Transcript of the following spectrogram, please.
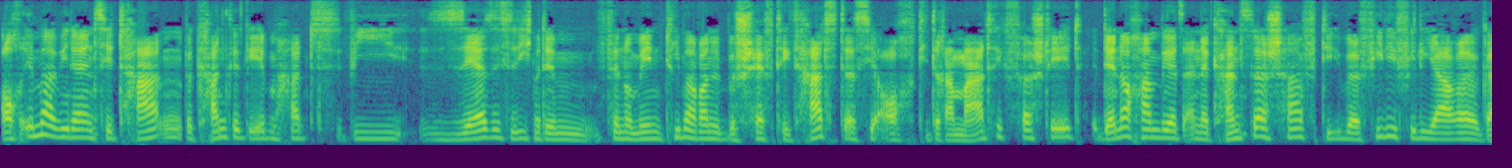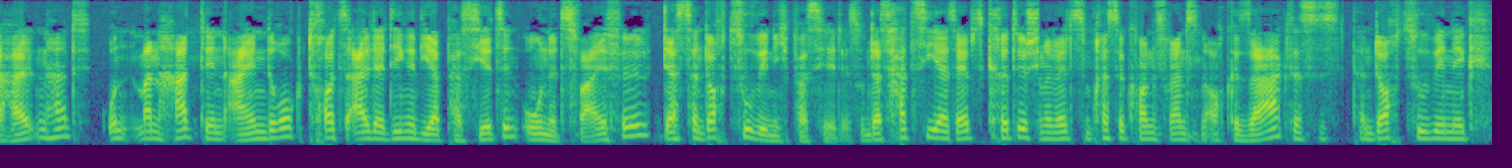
auch immer wieder in Zitaten bekannt gegeben hat, wie sehr sie sich mit dem Phänomen Klimawandel beschäftigt hat, dass sie auch die Dramatik versteht. Dennoch haben wir jetzt eine Kanzlerschaft, die über viele, viele Jahre gehalten hat. Und man hat den Eindruck, trotz all der Dinge, die ja passiert sind, ohne Zweifel, dass dann doch zu wenig passiert ist. Und das hat sie ja selbstkritisch in den letzten Pressekonferenzen auch gesagt, dass es dann doch zu wenig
